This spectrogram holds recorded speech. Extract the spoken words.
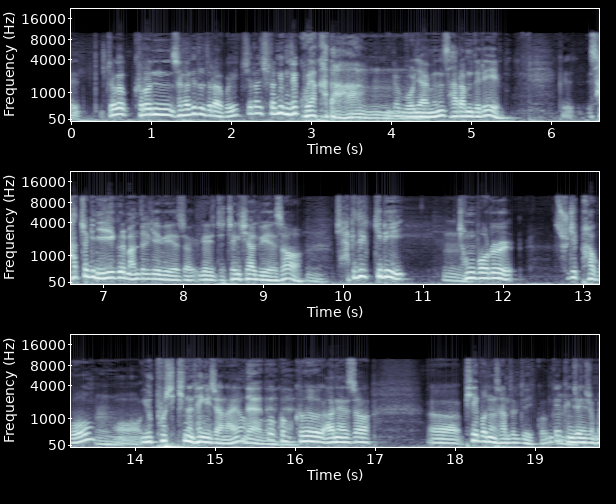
에, 제가 그런 생각이 들더라고요. 찌라시라는 게 굉장히 고약하다. 음. 그러니까 뭐냐면 사람들이 그 사적인 이익을 만들기 위해서 이게 이제 쟁취하기 위해서 음. 자기들끼리 정보를 수집하고 어, 유포시키는 행위잖아요. 음. 네, 네, 그, 그, 네. 그 안에서 어, 피해 보는 사람들도 있고, 음. 그러니까 굉장히 좀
